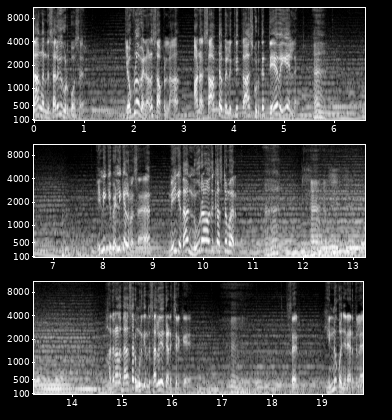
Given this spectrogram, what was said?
நாங்க அந்த சலுகை கொடுப்போம் சார். எவ்வளவு வேணாலும் சாப்பிடலாம் ஆனா சாப்பிட்ட பில்லுக்கு காசு கொடுக்க தேவையே இல்லை. இன்னைக்கு வெள்ளிக்கிழமை சார். நீங்க தான் நூறாவது கஸ்டமர். அதனால தான் சார் உங்களுக்கு இந்த சலுகை கிடைச்சிருக்கு. சார் இன்னும் கொஞ்ச நேரத்துல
